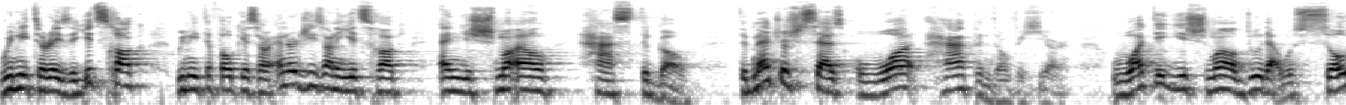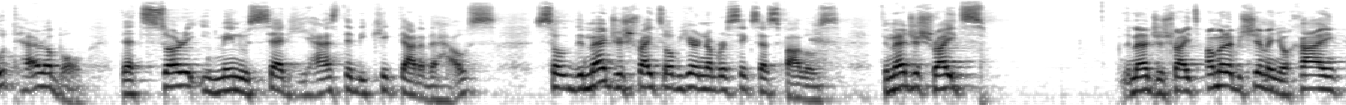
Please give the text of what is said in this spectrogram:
We need to raise a Yitzchak. We need to focus our energies on a Yitzchak, and Yishmael has to go. The Medrash says what happened over here. What did Yishmael do that was so terrible that Sarah Imenu said he has to be kicked out of the house? So the Medrash writes over here, number six, as follows. The Medrash writes, the Medrash writes, Amar Rabbi Shimon Yochai,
